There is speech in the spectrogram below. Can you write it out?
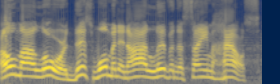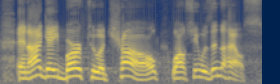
Oh, my Lord, this woman and I live in the same house, and I gave birth to a child while she was in the house.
